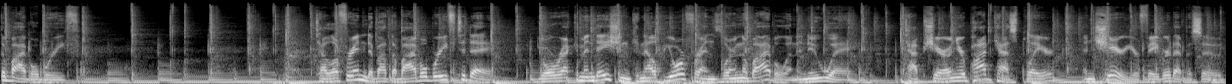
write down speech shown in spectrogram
the Bible Brief. Tell a friend about the Bible Brief today. Your recommendation can help your friends learn the Bible in a new way. Tap share on your podcast player and share your favorite episode.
